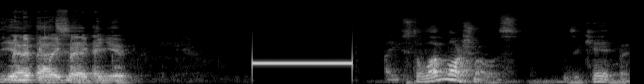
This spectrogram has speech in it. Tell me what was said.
Yeah, manipulate many it, people. you- I used to love marshmallows as a kid, but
